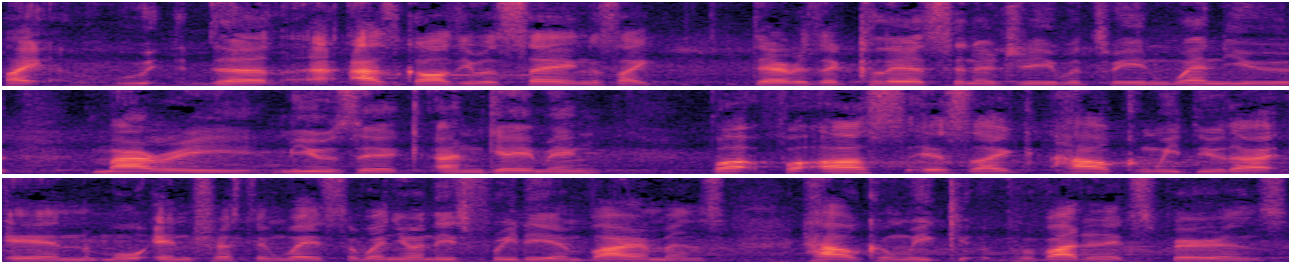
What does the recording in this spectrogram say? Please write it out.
Like the as Ghazi was saying, it's like there is a clear synergy between when you marry music and gaming. But for us, it's like, how can we do that in more interesting ways? So when you're in these 3D environments, how can we provide an experience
